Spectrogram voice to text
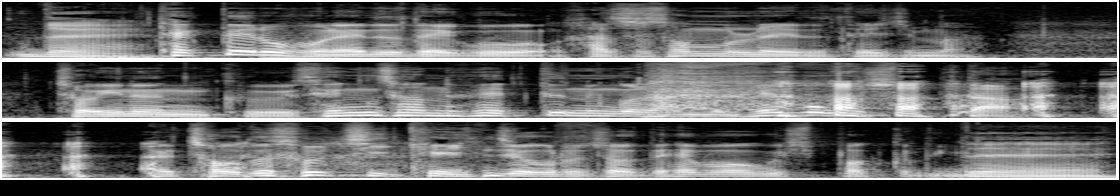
네. 택배로 보내도 되고 가서 선물로 해도 되지만 저희는 그 생선 회 뜨는 걸 한번 해보고 싶다. 저도 솔직히 개인적으로 저도 해보고 싶었거든요. 네.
